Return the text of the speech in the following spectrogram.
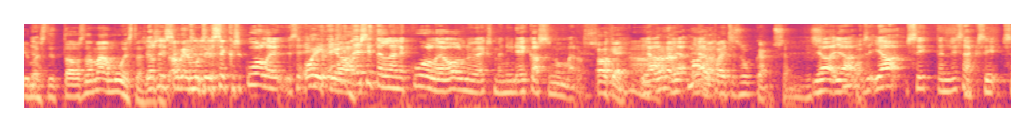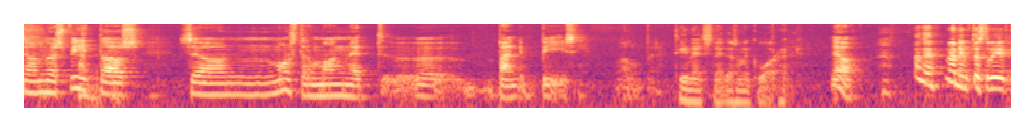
ilmeisesti taustalla, mä en muista Joo, siis, Okei, se, mut se, siis, se, se, kuolee, se Oikea- esi- esitellään ja kuolee All New X-Menin ekassa numerossa. Okei. Ja- No, no, ja- Mä ja- oon itse asiassa lukenut sen. Ja, ja, ja sitten lisäksi se on myös viittaus, se on Monster Magnet ö, bändin biisi alun perin. Teenage Negason Warhead. Joo, Okei, no niin, tästä tuli...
